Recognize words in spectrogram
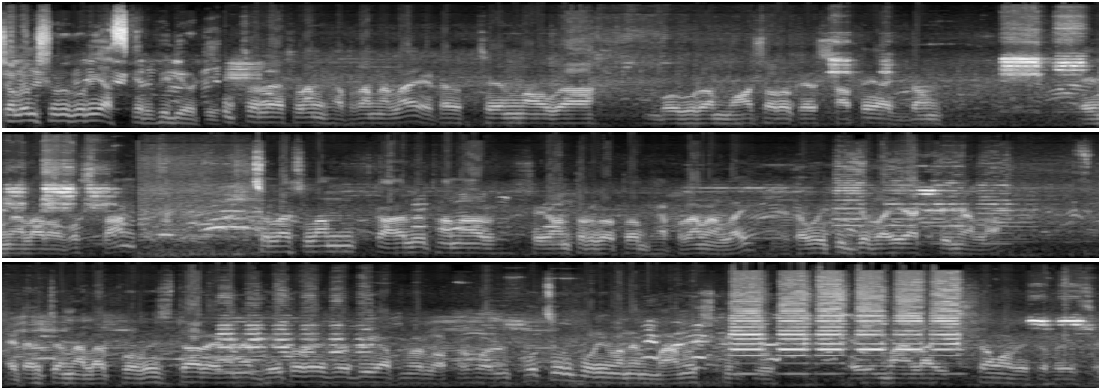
চলুন শুরু করি আজকের ভিডিওটি। চলে আসলাম ভ্যাপরা মেলা এটা হচ্ছে নওগাঁ বগুড়া মহাসড়কের সাথে একদম এই মেলার অবস্থান। চলে আসলাম কাহালু থানার সেই অন্তর্গত ভ্যাপরা মেলায়। এটা ঐতিহ্যবাহী একটি মেলা। এটা হচ্ছে মেলার প্রবেশদ্বার। এখানে ভেতরে যদি আপনারা লক্ষ্য করেন, প্রচুর পরিমাণে মানুষ কিন্তু এই মেলায় সমাবেত হয়েছে।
